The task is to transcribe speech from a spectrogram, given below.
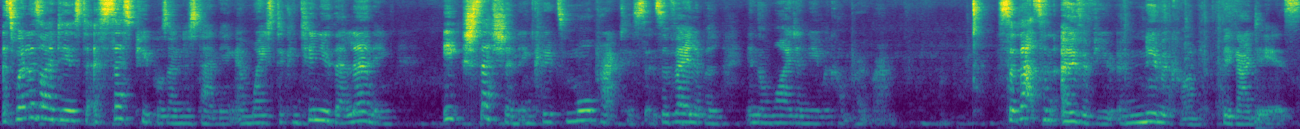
As well as ideas to assess pupils' understanding and ways to continue their learning, each session includes more practice that's available in the wider Numicon programme. So that's an overview of Numicon Big Ideas.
